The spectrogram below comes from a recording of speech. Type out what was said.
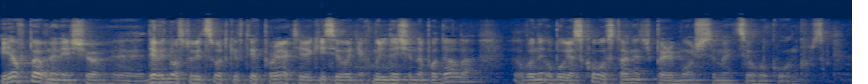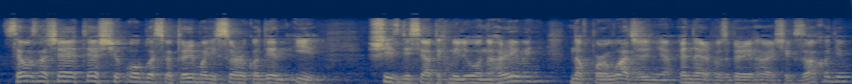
І я впевнений, що е, 90% тих проєктів, які сьогодні Хмельниччина подала, вони обов'язково стануть переможцями цього конкурсу. Це означає те, що область отримає 41,6 мільйона гривень на впровадження енергозберігаючих заходів.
